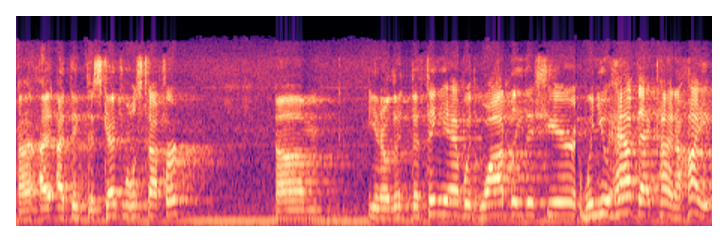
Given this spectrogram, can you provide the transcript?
I, I think the schedule is tougher. Um, you know, the, the thing you have with Wadley this year, when you have that kind of hype,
